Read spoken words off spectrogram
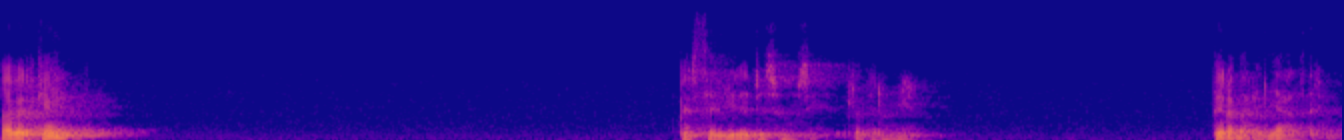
Ma perché? Per servire Gesù, sì, fratello mio. Per amare gli altri.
